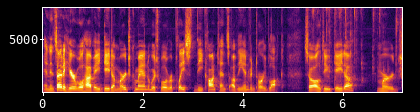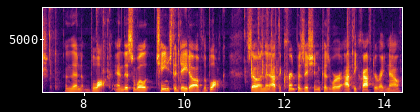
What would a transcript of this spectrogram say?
And inside of here, we'll have a data merge command, which will replace the contents of the inventory block. So I'll do data merge and then block. And this will change the data of the block. So, and then at the current position, because we're at the crafter right now,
